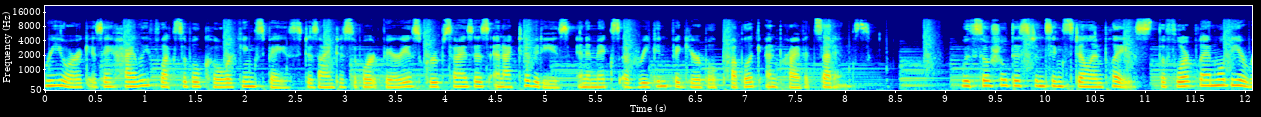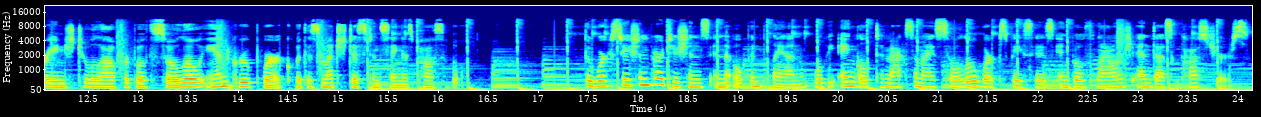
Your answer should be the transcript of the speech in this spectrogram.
Reorg is a highly flexible co working space designed to support various group sizes and activities in a mix of reconfigurable public and private settings. With social distancing still in place, the floor plan will be arranged to allow for both solo and group work with as much distancing as possible. The workstation partitions in the open plan will be angled to maximize solo workspaces in both lounge and desk postures,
